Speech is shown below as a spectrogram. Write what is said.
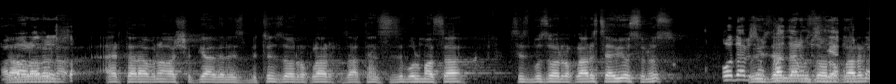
Allah razı Dağların olsun. Her tarafına aşıp geldiniz. Bütün zorluklar zaten sizi bulmasa siz bu zorlukları seviyorsunuz. O da Bu bizim yüzden de bu diye. zorlukların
